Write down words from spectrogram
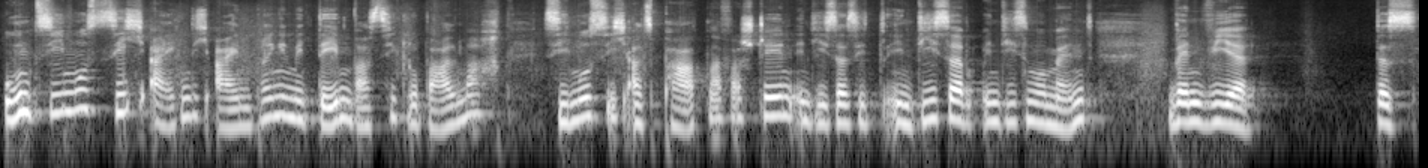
Und sie muss sich eigentlich einbringen mit dem, was sie global macht. Sie muss sich als Partner verstehen in, dieser, in, dieser, in diesem Moment, wenn wir das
